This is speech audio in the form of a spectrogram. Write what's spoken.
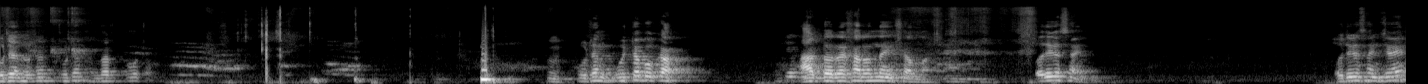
উঠান উঠান আল্লাহর উঠান হুম উঠান উঠটা বোকা। আর ডরের কারণ নাই ইনশাল্লাহ ওদিকে সাইন। ওদিকে সাইন চাইন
